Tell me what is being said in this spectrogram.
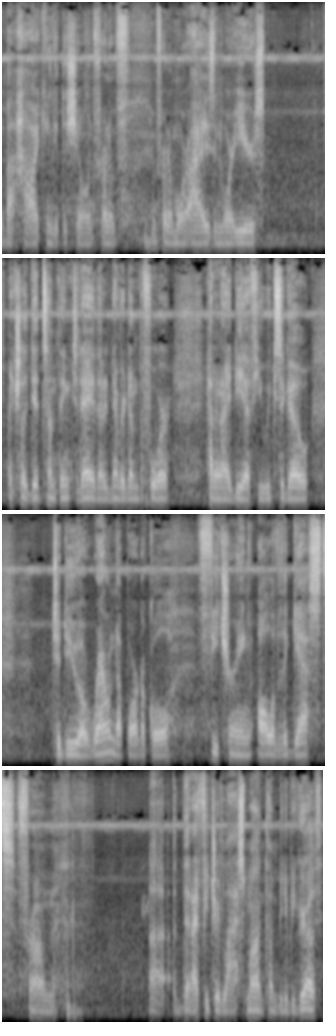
about how I can get the show in front of in front of more eyes and more ears. Actually, did something today that I'd never done before. Had an idea a few weeks ago to do a roundup article featuring all of the guests from uh, that I featured last month on B2B Growth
